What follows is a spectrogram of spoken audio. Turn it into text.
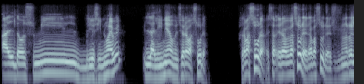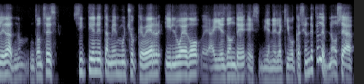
al 2019, la línea ofensiva era basura. Era basura, era basura, era basura, es una realidad, ¿no? Entonces, sí tiene también mucho que ver y luego eh, ahí es donde es, viene la equivocación de Philip, ¿no? O sea,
